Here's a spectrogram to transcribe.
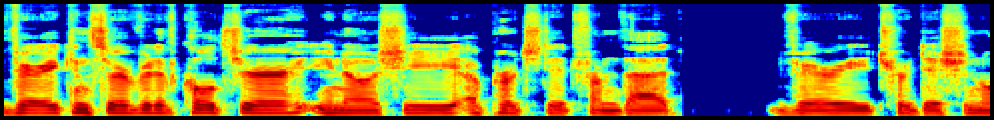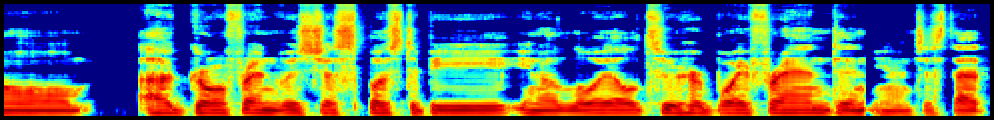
very conservative culture. You know, she approached it from that very traditional a girlfriend was just supposed to be, you know, loyal to her boyfriend and, you know, just that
